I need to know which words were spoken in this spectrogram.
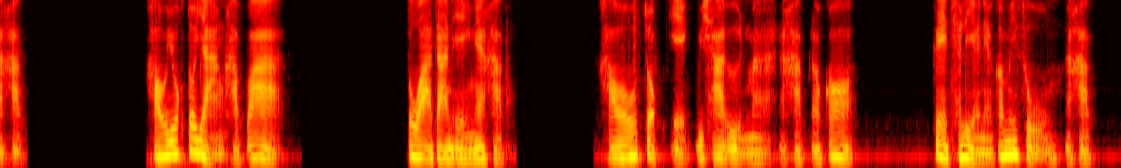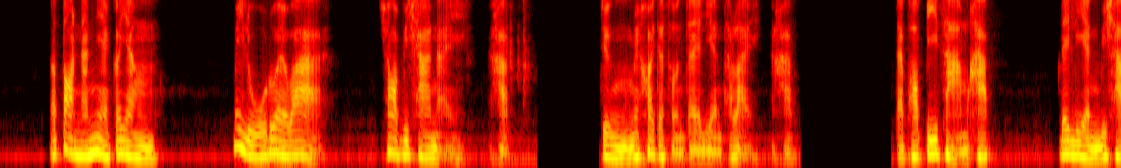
นะครับ เขายกตัวอย่างครับว่า ตัวอาจารย์เองเนี่ยครับเขาจบเอกวิชาอื่นมานะครับ แล้วก็เกรดเฉลี่ยเนี่ยก็ไม่สูงนะครับ แล้วตอนนั้นเนี่ยก็ยังไม่รู้ด้วยว่าชอบวิชาไหนนะครับ จึงไม่ค่อยจะสนใจเรียนเท่าไหร่นะครับ แต่พอปีสามครับ ได้เรียนวิชา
